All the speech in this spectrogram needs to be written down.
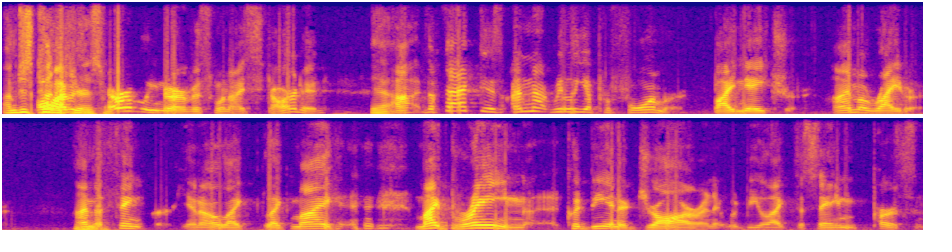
I'm just kind Oh, kind I of was terribly nervous when I started. Yeah. Uh, the fact is, I'm not really a performer by nature. I'm a writer. I'm Hmm. a thinker. You know, like like my my brain could be in a jar and it would be like the same person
